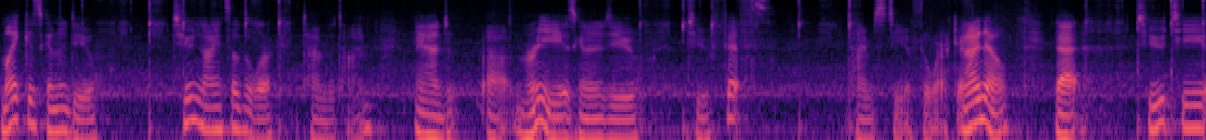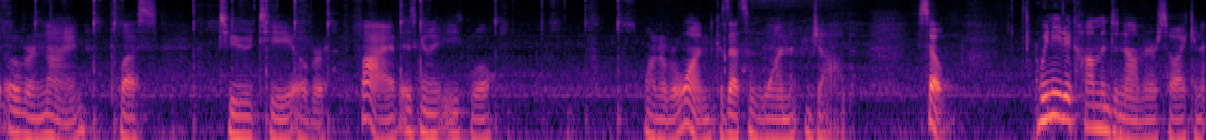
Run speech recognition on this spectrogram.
Mike is going to do 2 ninths of the work times the time, and uh, Marie is going to do 2 fifths times t of the work. And I know that 2t over 9 plus 2t over 5 is going to equal 1 over 1, because that's one job. So we need a common denominator so I can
